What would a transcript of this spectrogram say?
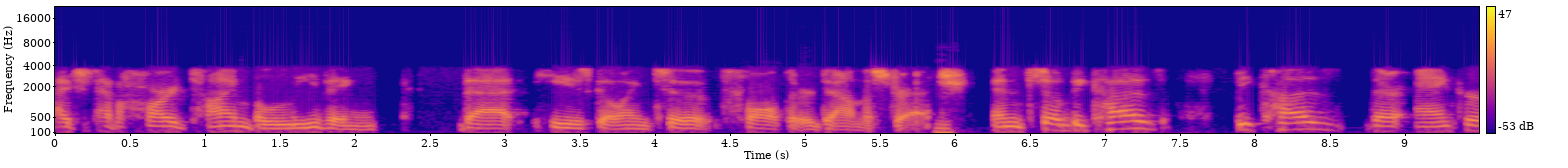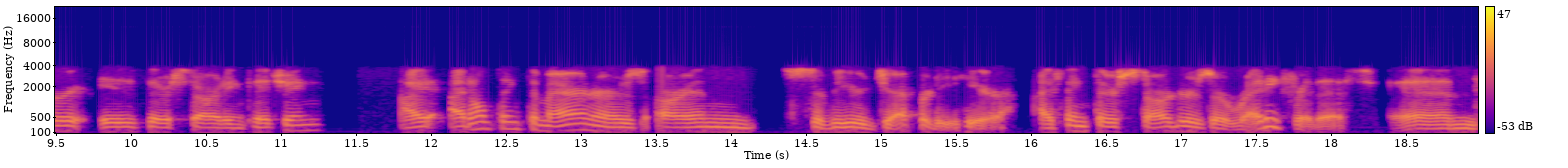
I just have a hard time believing that he's going to falter down the stretch. Mm-hmm. And so because because their anchor is their starting pitching, I I don't think the Mariners are in severe jeopardy here. I think their starters are ready for this. And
